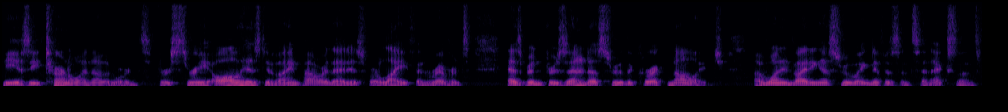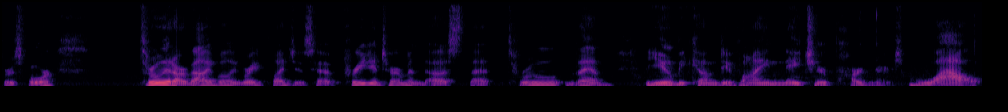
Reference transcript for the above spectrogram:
He is eternal, in other words. Verse 3 All his divine power, that is for life and reverence, has been presented us through the correct knowledge of one inviting us through magnificence and excellence. Verse 4 Through it, our valuable and great pledges have predetermined us that through them you become divine nature partners. Wow.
